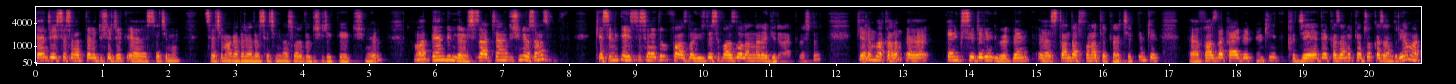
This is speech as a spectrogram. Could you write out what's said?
Bence hisse senetleri düşecek e, seçimin seçime kadar ya da seçimden sonra da düşecek diye düşünüyorum. Ama ben bilmiyorum. Siz artacağını düşünüyorsanız kesinlikle hisse senedi fazla, yüzdesi fazla olanlara girin arkadaşlar. Gelin bakalım. E, benimkisi dediğim gibi ben e, standart fona tekrar çektim ki e, fazla kaybetmeyeyim. Çünkü CHD kazanırken çok kazandırıyor ama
